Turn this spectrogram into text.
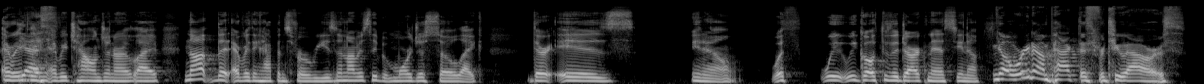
everything, Yes. every challenge in our life. Not that everything happens for a reason, obviously, but more just so like there is, you know, with we we go through the darkness, you know. No, we're gonna unpack this for two hours.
